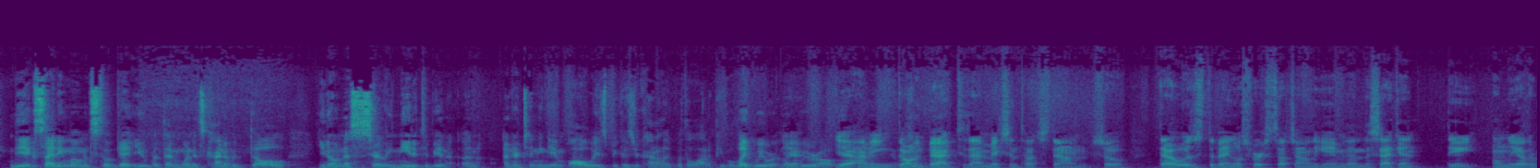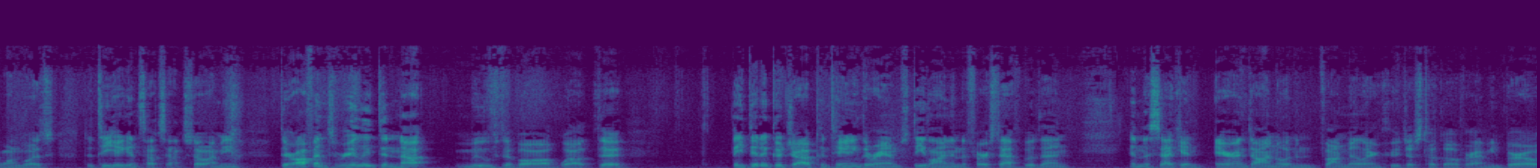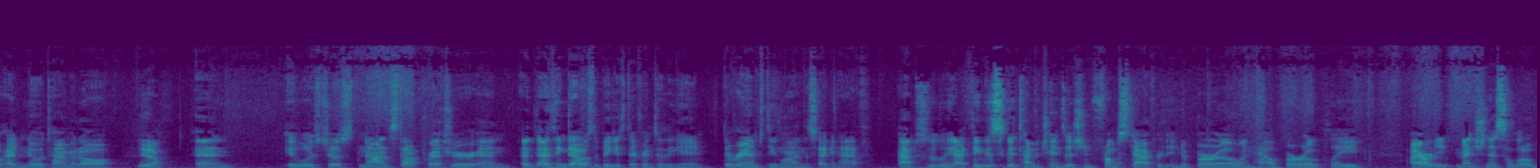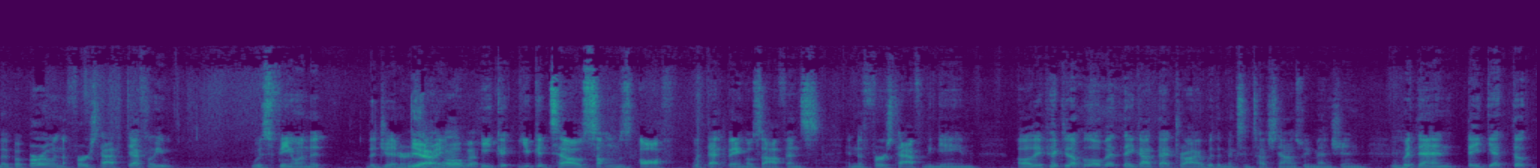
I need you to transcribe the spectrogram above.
the exciting moments still get you, but then when it's kind of a dull, you don't necessarily need it to be an, an entertaining game always because you're kind of like with a lot of people, like we were, like yeah. we were all. Yeah, I mean, together. going back to that Mixon touchdown, so that was the Bengals' first touchdown of the game, and then the second, the only other one was the Tee Higgins touchdown. So I mean, their offense really did not move the ball well. The they did a good job containing the Rams D line in the first half, but then in the second, Aaron Donald and Von Miller and crew just took over. I mean, Burrow had no time at all yeah, and it was just nonstop pressure. And I, I think that was the biggest difference of the game. The Rams D line in the second half. Absolutely. I think this is a good time to transition from Stafford into Burrow and how Burrow played. I already mentioned this a little bit, but Burrow in the first half definitely was feeling the the jitters. Yeah, right? a little bit. He could you could tell something was off with that Bengals offense in the first half of the game. Uh, they picked it up a little bit. They got that drive with the Mixon touchdown, as we mentioned, Mm-hmm. but then they get the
